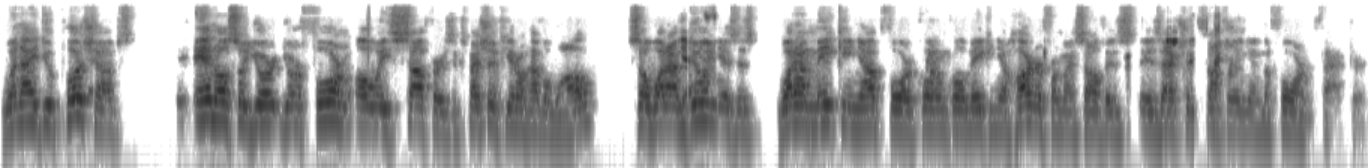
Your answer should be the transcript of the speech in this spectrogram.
when I do push-ups, and also your your form always suffers, especially if you don't have a wall. So what I'm Yeah. doing is is what I'm making up for, quote unquote, making it harder for myself is is actually suffering in the form factor.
